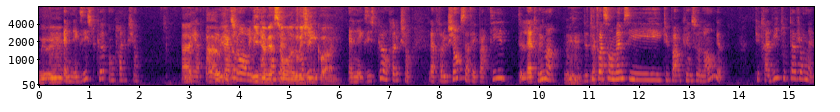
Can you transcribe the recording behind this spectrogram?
Oui, oui. oui. elle n'existe que en traduction. Ah, Il n'y a pas ah une oui, version dans- originale. oui, de complète. version d'origine quoi. Elle n'existe que en traduction. La traduction, ça fait partie de l'être humain. Mhm, De toute façon, même si tu parles qu'une seule langue, tu traduis toute ta journée.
